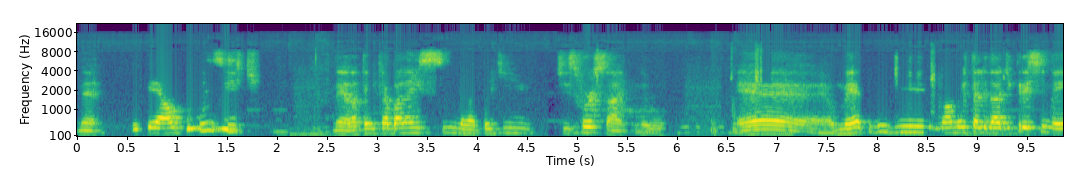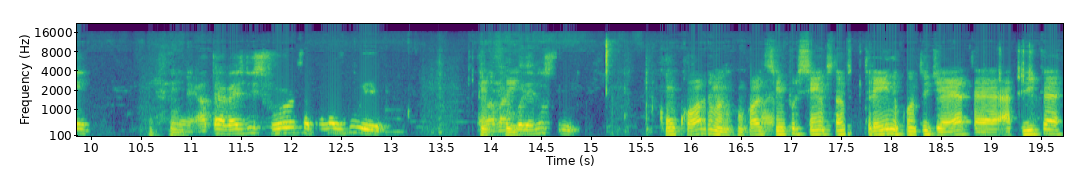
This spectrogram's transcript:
né? Porque é algo que não existe. Né? Ela tem que trabalhar em cima, ela tem que se esforçar, entendeu? É o método de uma mentalidade de crescimento. Né? Através do esforço, através do erro. Ela vai colhendo os frutos. Concordo, mano, concordo 100%. Tanto treino quanto dieta, é, aplica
